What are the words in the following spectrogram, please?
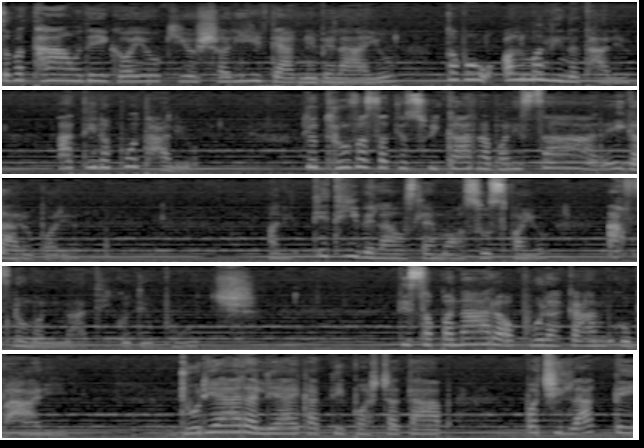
जब थाहा हुँदै गयो कि यो शरीर त्याग्ने बेला आयो तब ऊ अल्मलिन थाल्यो आत्तिन पो थाल्यो। त्यो ध्रुव सत्य स्वीकार्न भने साह्रै गाह्रो पर्यो। अनि त्यति बेला उसलाई महसुस भयो आफ्नो मनमाथिको त्यो बोझ। ती सपना र अपुरा कामको भारी डोर्याएर ल्याएका ती पश्चाताप पछि लाग्दै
